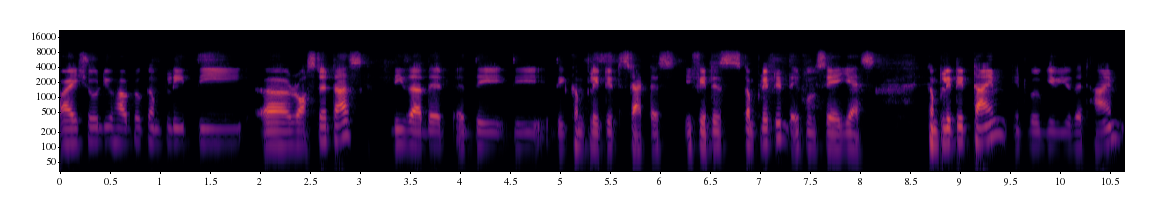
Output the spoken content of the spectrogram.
I showed you how to complete the uh, roster task. These are the, uh, the, the, the completed status. If it is completed, it will say yes. Completed time it will give you the time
